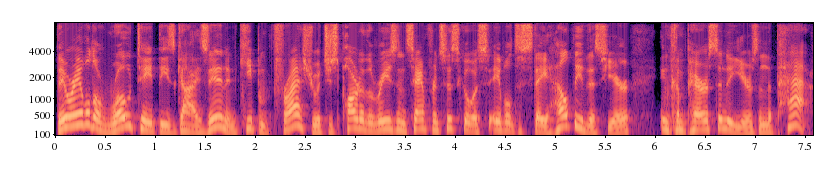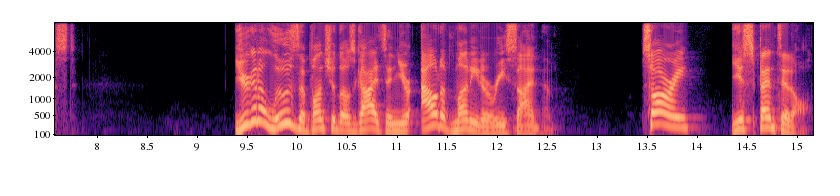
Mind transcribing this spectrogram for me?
They were able to rotate these guys in and keep them fresh, which is part of the reason San Francisco was able to stay healthy this year in comparison to years in the past. you're going to lose a bunch of those guys and you're out of money to re sign them. Sorry, you spent it all.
